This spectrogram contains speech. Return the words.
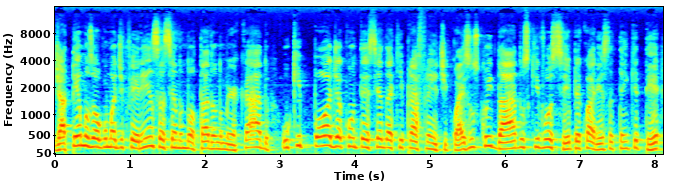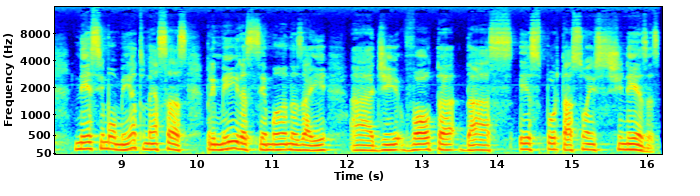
Já temos alguma diferença sendo notada no mercado? O que pode acontecer daqui para frente? Quais os cuidados que você, pecuarista, tem que ter nesse momento, nessas primeiras semanas aí ah, de volta das exportações chinesas?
